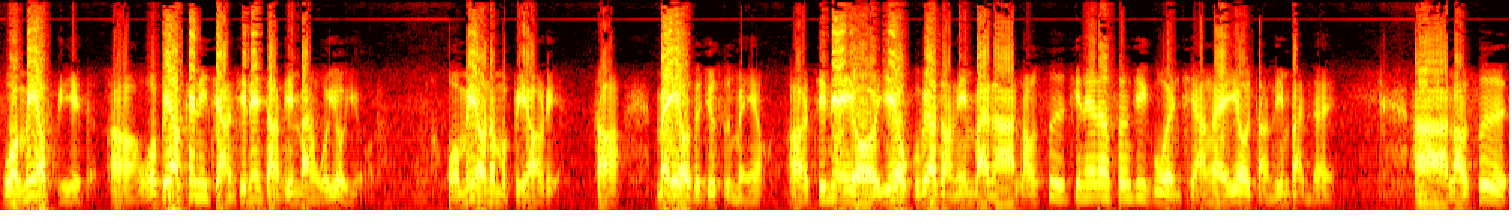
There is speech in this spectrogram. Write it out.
我没有别的啊，我不要跟你讲，今天涨停板我又有了。我没有那么不要脸啊！没有的就是没有啊。今天有也有股票涨停板啊，老师今天的生技股很强哎，也有涨停板的啊。老师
